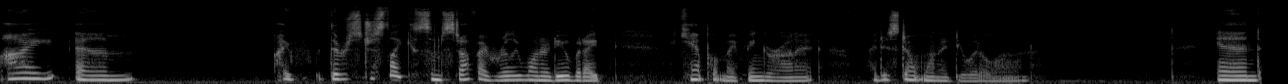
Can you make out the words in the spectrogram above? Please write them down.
i am I there's just like some stuff I really want to do, but I I can't put my finger on it. I just don't want to do it alone. And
